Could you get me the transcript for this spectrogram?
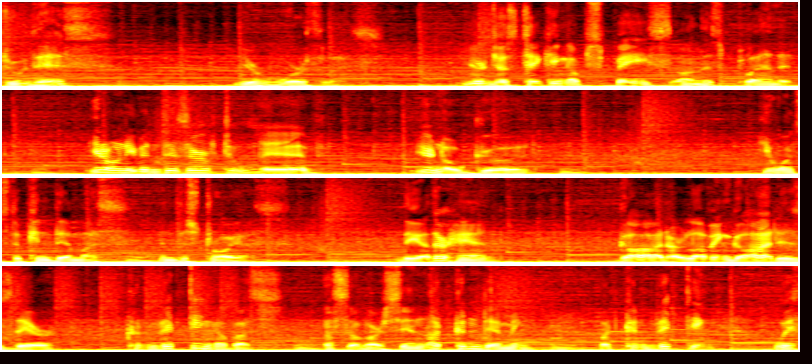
do this? You're worthless. You're just taking up space on this planet. You don't even deserve to live. You're no good. He wants to condemn us and destroy us. the other hand, God, our loving God, is there convicting of us, mm. us of our sin, not condemning, mm. but convicting with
